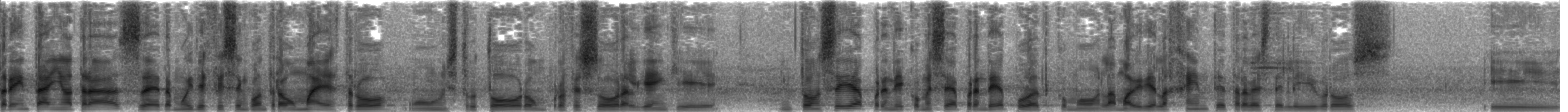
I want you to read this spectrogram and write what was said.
30 años atrás era muy difícil encontrar un maestro, un instructor o un profesor, alguien que entonces aprendí, comencé a aprender como la mayoría de la gente a través de libros y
